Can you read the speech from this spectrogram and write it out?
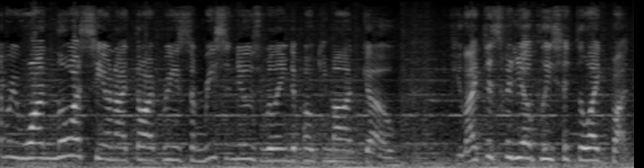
everyone, Lois here, and I thought I'd bring you some recent news relating to Pokemon Go. If you like this video, please hit the like button.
